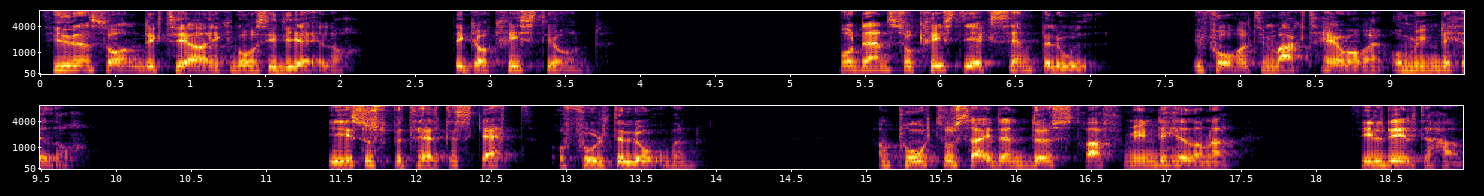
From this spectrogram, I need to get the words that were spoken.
Tidens ånd dikterer ikke vores idealer. Det gør Kristi ånd. Hvordan så Kristi eksempel ud i forhold til magthavere og myndigheder? Jesus betalte skat og fulgte loven. Han påtog sig den dødsstraf myndighederne tildelte ham,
